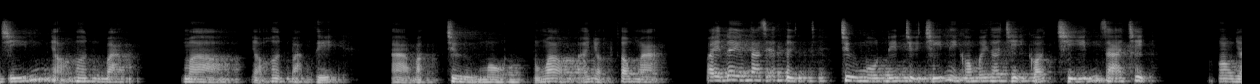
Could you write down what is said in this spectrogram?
9 nhỏ hơn bằng m, nhỏ hơn bằng gì? À bằng trừ 1 đúng không? Đấy, nhỏ hơn không mà vậy đây chúng ta sẽ từ trừ 1 đến trừ 9 thì có mấy giá trị? Có 9 giá trị. Đúng không nhỉ?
